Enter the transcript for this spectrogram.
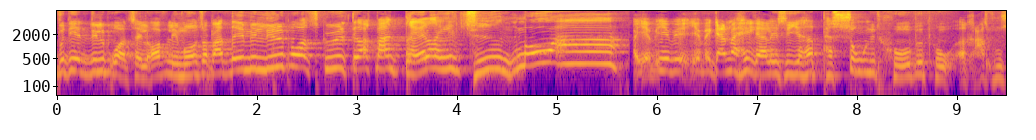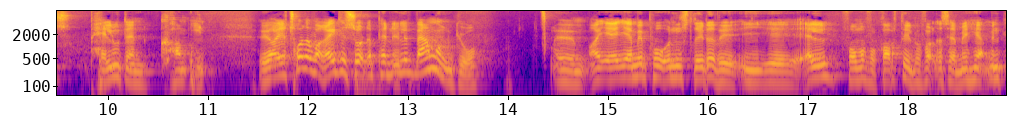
fordi han lillebror talte offentlig i morgen, så var bare, det er min lillebrors skyld. Det er også bare en driller hele tiden. Mor! Og jeg, jeg, jeg, jeg vil gerne være helt ærlig og sige, jeg havde personligt håbet på, at Rasmus Paludan kom ind. Øh, og jeg tror, det var rigtig sundt, at Pernille Vermund gjorde. Øhm, og jeg, jeg er med på, at nu strider det i øh, alle former for kropsdel på folk, der ser med her, men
